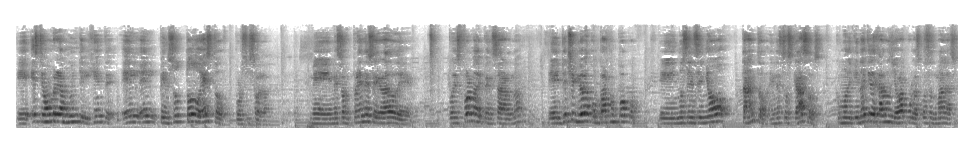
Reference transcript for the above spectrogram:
eh, este hombre era muy inteligente, él, pensó todo esto por sí solo. Me, sorprende ese grado de, pues, forma de pensar, ¿no? Eh, de hecho yo la comparto un poco. Eh, nos enseñó tanto en estos casos, como de que no hay que dejarnos llevar por las cosas malas.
